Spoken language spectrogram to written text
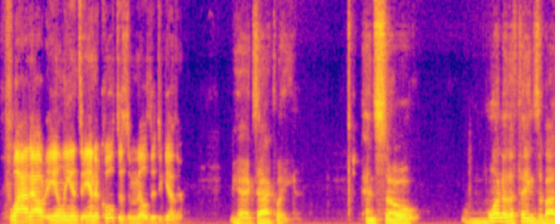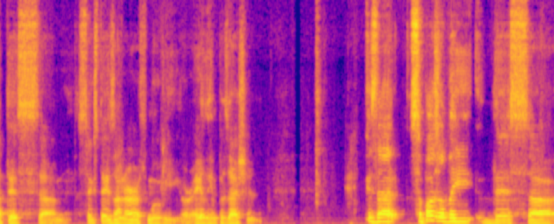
flat out aliens and occultism melded together. Yeah, exactly. And so, one of the things about this um, Six Days on Earth movie or Alien Possession is that supposedly this uh,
